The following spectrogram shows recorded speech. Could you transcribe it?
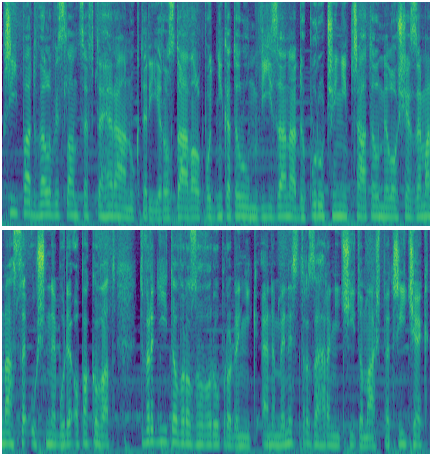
Případ velvyslance v Teheránu, který rozdával podnikatelům víza na doporučení přátel Miloše Zemana, se už nebude opakovat. Tvrdí to v rozhovoru pro deník N ministr zahraničí Tomáš Petříček.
